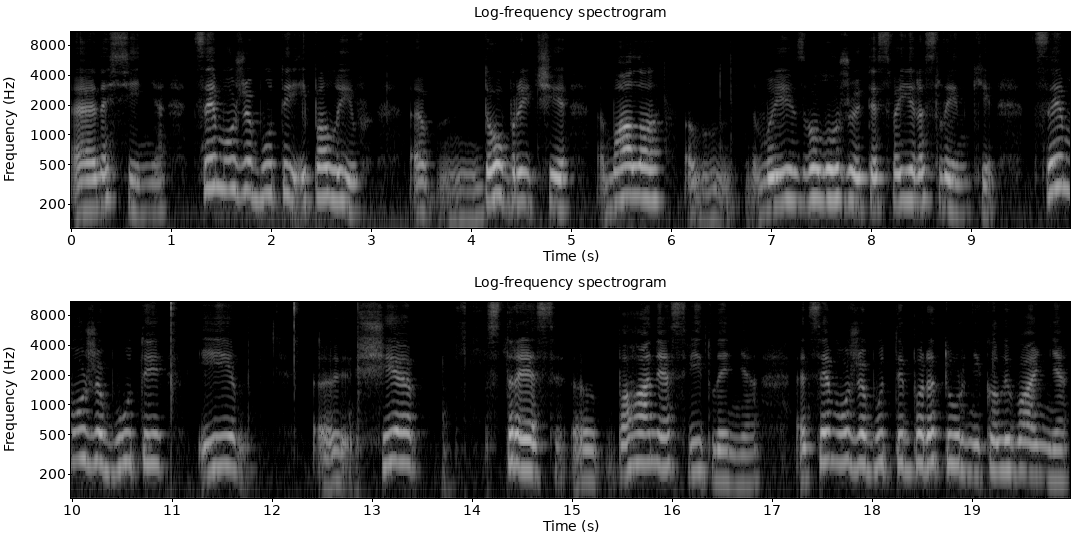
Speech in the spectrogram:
е, насіння. Це може бути і полив е, добрий чи мало ви зволожуєте свої рослинки. Це може бути і е, ще стрес, е, погане освітлення, Е, це може бути температурні коливання.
